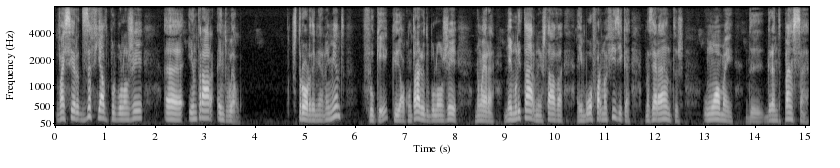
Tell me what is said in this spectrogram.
vai ser desafiado por Boulanger a entrar em duelo. Extraordinariamente, Floquet, que ao contrário de Boulanger não era nem militar, nem estava em boa forma física, mas era antes um homem de grande pança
